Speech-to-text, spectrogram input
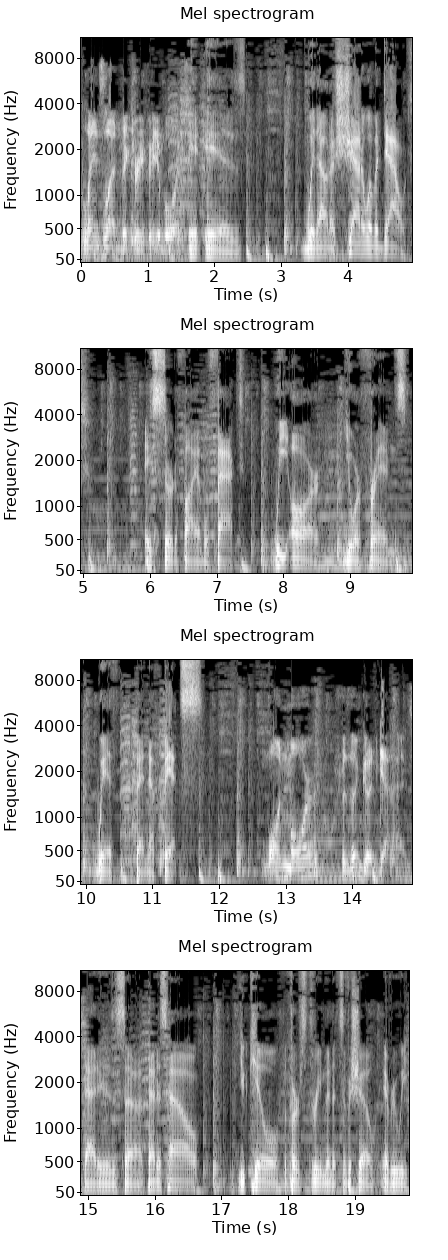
Landslide victory for you boys. It is, without a shadow of a doubt, a certifiable fact. We are your friends with benefits. One more for the good guys. That is uh, that is how you kill the first three minutes of a show every week.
